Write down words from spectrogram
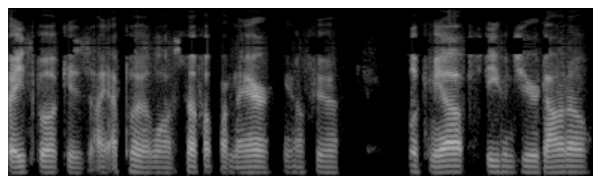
Facebook is I, I put a lot of stuff up on there. You know, if you look me up, Steven Giordano,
